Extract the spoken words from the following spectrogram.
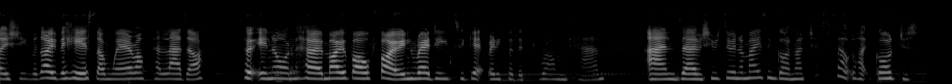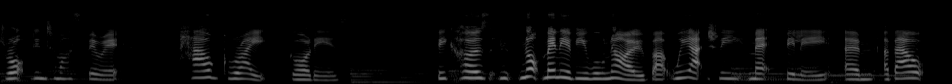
So she was over here somewhere up a ladder, putting on her mobile phone, ready to get ready for the drum cam. And um, she was doing amazing God. And I just felt like God just dropped into my spirit how great God is. Because n- not many of you will know, but we actually met Billy um, about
